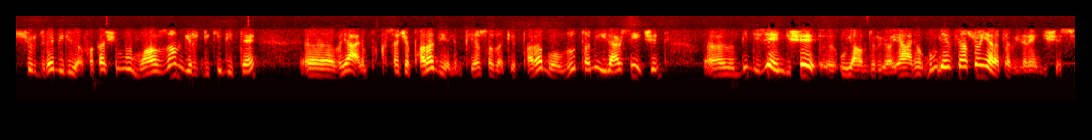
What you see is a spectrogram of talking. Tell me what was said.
sürdürebiliyor. Fakat şimdi bu muazzam bir likidite e, yani kısaca para diyelim piyasadaki para bolluğu tabii ilerisi için bir dizi endişe e, uyandırıyor. Yani bu enflasyon yaratabilir endişesi.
